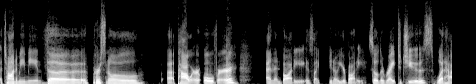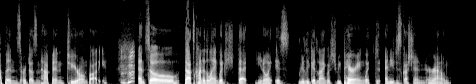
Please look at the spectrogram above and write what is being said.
autonomy means the personal uh, power over, and then body is like, you know, your body. So the right to choose what happens or doesn't happen to your own body. Mhm. And so that's kind of the language that, you know, is really good language to be pairing with any discussion around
